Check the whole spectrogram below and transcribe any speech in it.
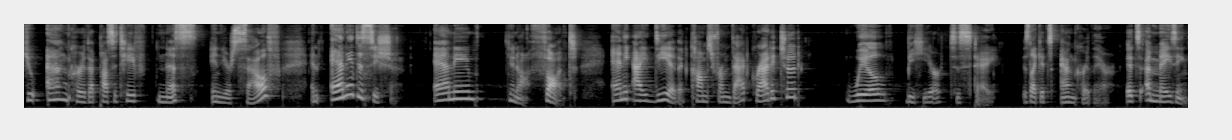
you anchor that positiveness in yourself and any decision any you know thought any idea that comes from that gratitude will be here to stay. It's like it's anchored there. It's amazing.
